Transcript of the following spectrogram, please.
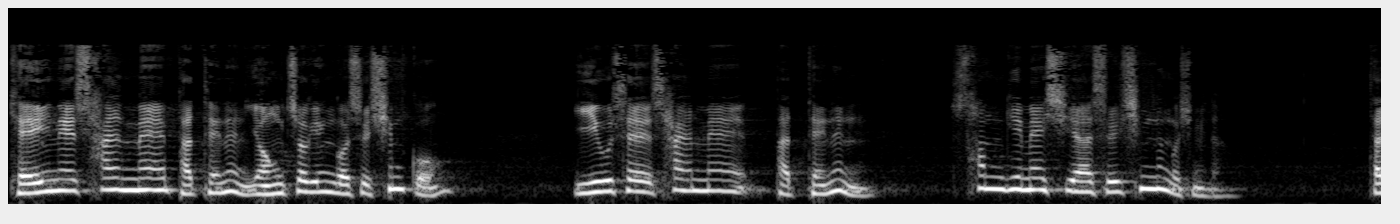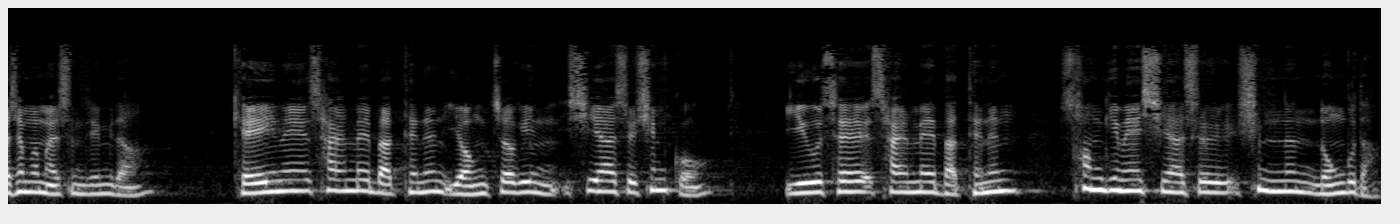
개인의 삶의 밭에는 영적인 것을 심고 이웃의 삶의 밭에는 섬김의 씨앗을 심는 것입니다. 다시 한번 말씀드립니다. 개인의 삶의 밭에는 영적인 씨앗을 심고 이웃의 삶의 밭에는 섬김의 씨앗을 심는 농부다.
